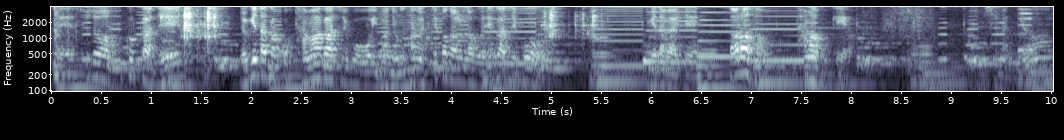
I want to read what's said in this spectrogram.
네, 수저와 포크까지 여기다가 꼭 담아가지고 이번 영상을 찍어달라고 해가지고 여기다가 이제 썰어서 담아볼게요. 잠시만요.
